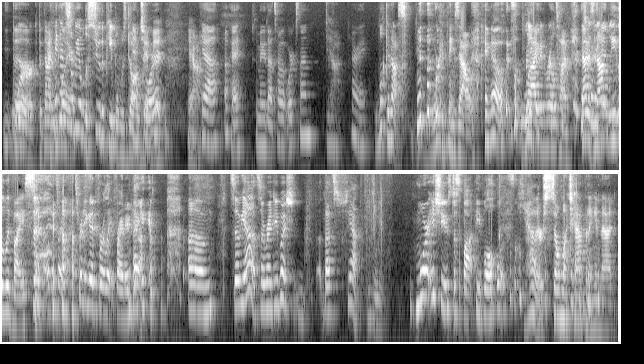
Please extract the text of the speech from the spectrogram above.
the work, but then I think I'd still be able to sue the people whose dog bit me. Yeah. Yeah. Okay. So maybe that's how it works then. Yeah. All right. Look at us working things out I know it's live good. in real time. That is not good. legal advice. That's right. It's pretty good for a late Friday night. Um, so yeah, so Reggie Bush, that's yeah, more issues to spot people. Yeah, there's so much happening in that.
